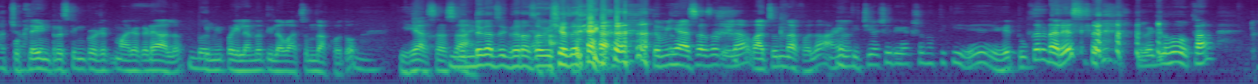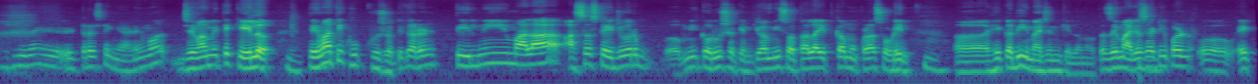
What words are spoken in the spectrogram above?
कुठलंही इंटरेस्टिंग प्रोजेक्ट माझ्याकडे आलं. की मी पहिल्यांदा तिला वाचून दाखवतो. की हे असं असं घर असा. विषय आहे तर मी हे असं असं तिला वाचून दाखवलं आणि. तिची अशी रिॲक्शन होती की हे तू करणार आहेस म्हटलं हो का नाही इंटरेस्टिंग आहे आणि मग जेव्हा मी ते केलं. तेव्हा ती खूप खुश होती कारण तिने मला असं स्टेजवर मी करू शकेन किंवा मी स्वतःला इतका मोकळा सोडीन हं. कधी इमॅजिन केलं नव्हतं जे माझ्यासाठी पण एक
